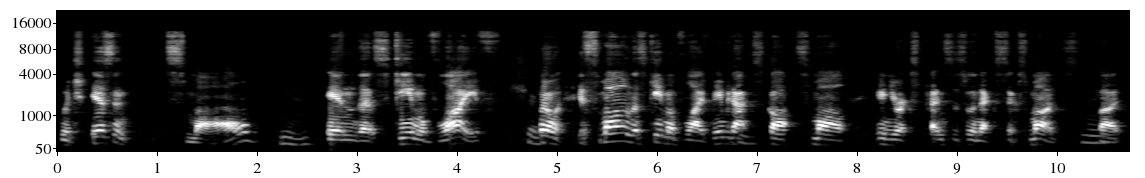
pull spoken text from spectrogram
which isn't small Yeah. in the scheme of life. Sure. Well, it's small in the scheme of life. Maybe not mm. sca- small in your expenses for the next six months, Right. but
